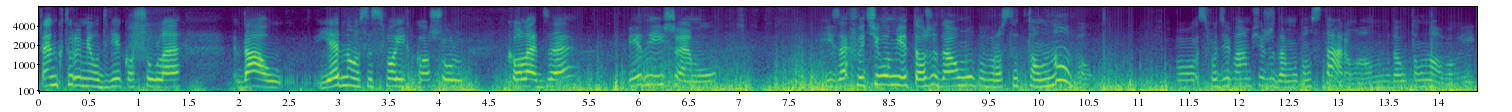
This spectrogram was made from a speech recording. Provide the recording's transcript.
ten, który miał dwie koszule, dał jedną ze swoich koszul koledze, biedniejszemu. I zachwyciło mnie to, że dał mu po prostu tą nową. Bo spodziewałam się, że da mu tą starą, a on mu dał tą nową. I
